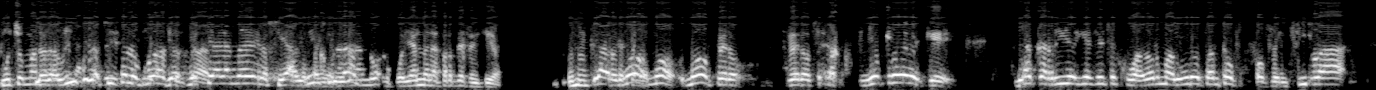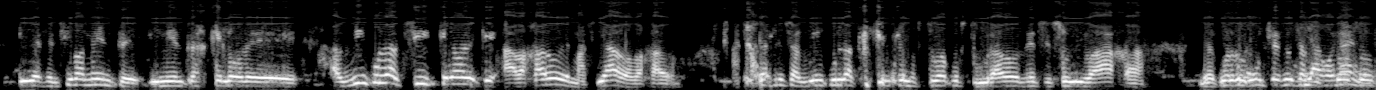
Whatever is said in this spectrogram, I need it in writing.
Mucho más lo de sí se lo puedo yo, yo, estoy hablando de velocidad, apoyando, apoyando en la parte defensiva. Claro, no, no, no, pero, pero o sea, yo creo que ya Carrillo ya es ese jugador maduro tanto ofensiva y defensivamente, y mientras que lo de Advíncula sí creo de que ha bajado demasiado, ha bajado. Gracias Advíncula que siempre nos estuvo acostumbrado de ese sub y baja. Recuerdo mucho esos amistosos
